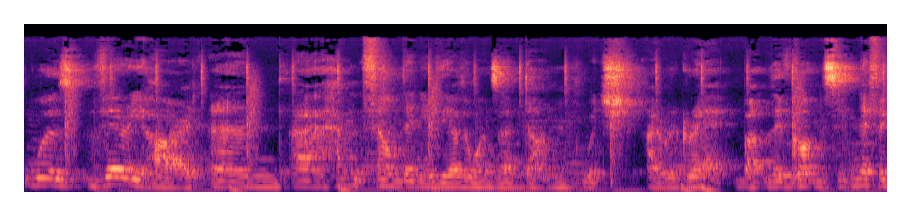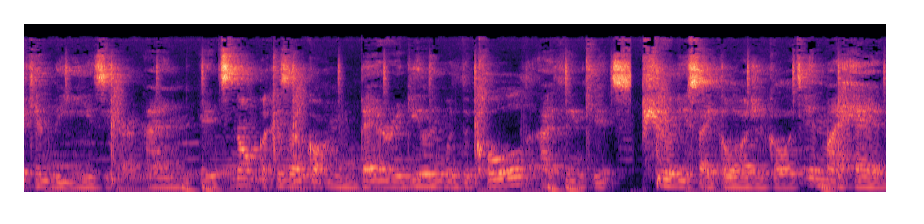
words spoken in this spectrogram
was very hard, and I haven't filmed any of the other ones I've done, which I regret, but they've gotten significantly easier. And it's not because I've gotten better at dealing with the cold, I think it's purely psychological. It's in my head,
